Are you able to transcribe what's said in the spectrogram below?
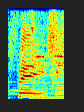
Face.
